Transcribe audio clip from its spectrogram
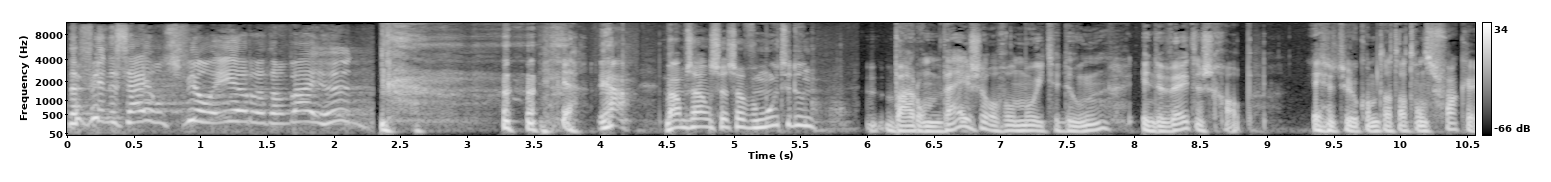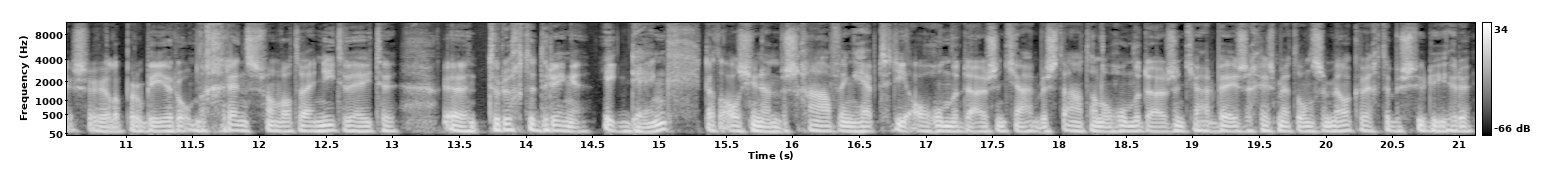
dan vinden zij ons veel eerder dan wij hun. Ja. Waarom zouden ze zoveel moeite doen? Waarom wij zoveel moeite doen in de wetenschap. Is natuurlijk omdat dat ons vak is. We willen proberen om de grens van wat wij niet weten eh, terug te dringen. Ik denk dat als je een beschaving hebt die al 100.000 jaar bestaat en al 100.000 jaar bezig is met onze melkweg te bestuderen,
